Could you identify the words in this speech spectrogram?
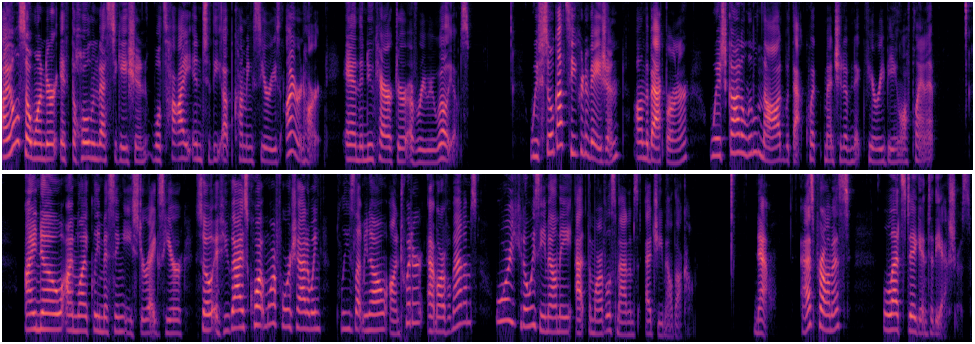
I also wonder if the whole investigation will tie into the upcoming series Ironheart and the new character of Riri Williams. We've still got Secret Invasion on the back burner, which got a little nod with that quick mention of Nick Fury being off planet. I know I'm likely missing Easter eggs here, so if you guys caught more foreshadowing, please let me know on Twitter at Marvel Madams or you can always email me at themarvelousmadames at gmail.com. Now, as promised, let's dig into the extras.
